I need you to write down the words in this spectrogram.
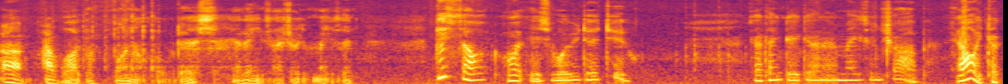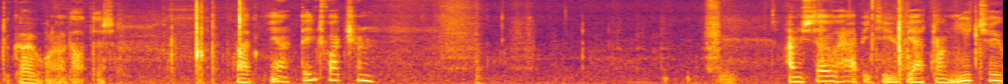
Um, I love the funnel of this. I think it's actually amazing. This song is really good too. So I think they did an amazing job. And I only took the code when I got this. But yeah, thanks for watching. I'm so happy to be out on YouTube.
